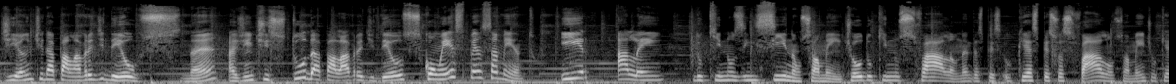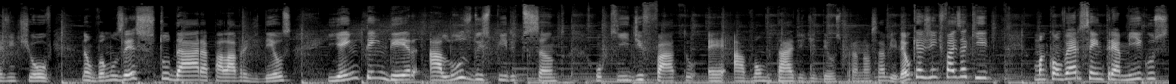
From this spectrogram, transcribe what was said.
diante da palavra de Deus, né? A gente estuda a palavra de Deus com esse pensamento: ir além do que nos ensinam somente, ou do que nos falam, né? Das, o que as pessoas falam somente, o que a gente ouve. Não, vamos estudar a palavra de Deus e entender, à luz do Espírito Santo, o que de fato é a vontade de Deus para nossa vida. É o que a gente faz aqui, uma conversa entre amigos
